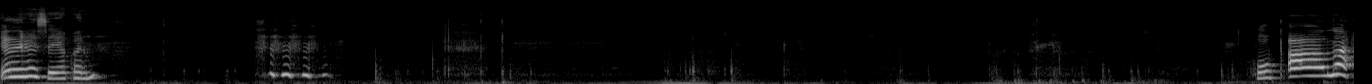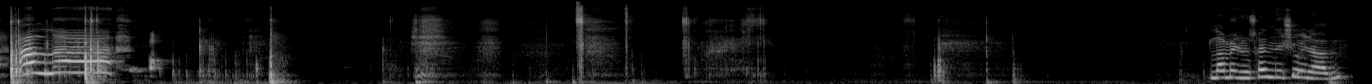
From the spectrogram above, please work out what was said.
yani neyse yaparım. Hop Allah Allah. Lamelo sen de şöyle abim.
